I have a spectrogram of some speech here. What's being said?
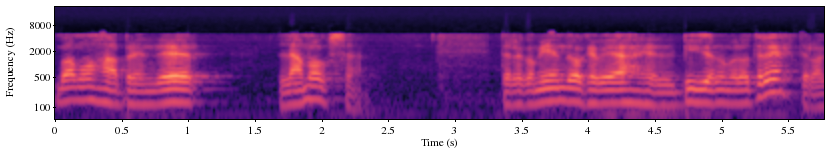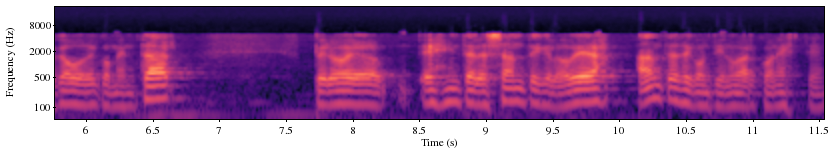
Vamos a prender la moxa. Te recomiendo que veas el vídeo número 3, te lo acabo de comentar, pero eh, es interesante que lo veas antes de continuar con este.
